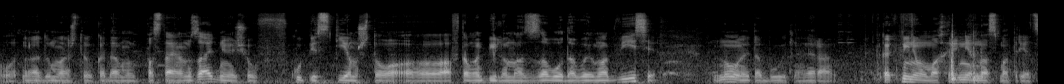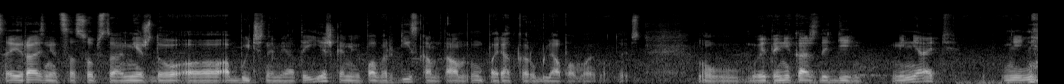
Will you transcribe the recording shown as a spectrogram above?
Вот. Но я думаю, что когда мы поставим заднюю, еще в купе с тем, что э, автомобиль у нас с завода в М-обвесе, ну, это будет, наверное, как минимум охрененно смотреться. И разница, собственно, между э, обычными АТЕшками и Power диском там, ну, порядка рубля, по-моему. То есть, ну, это не каждый день менять. Не, не,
